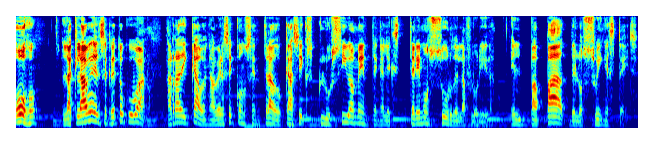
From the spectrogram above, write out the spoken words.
Ojo, la clave del secreto cubano ha radicado en haberse concentrado casi exclusivamente en el extremo sur de la Florida, el papá de los swing states.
